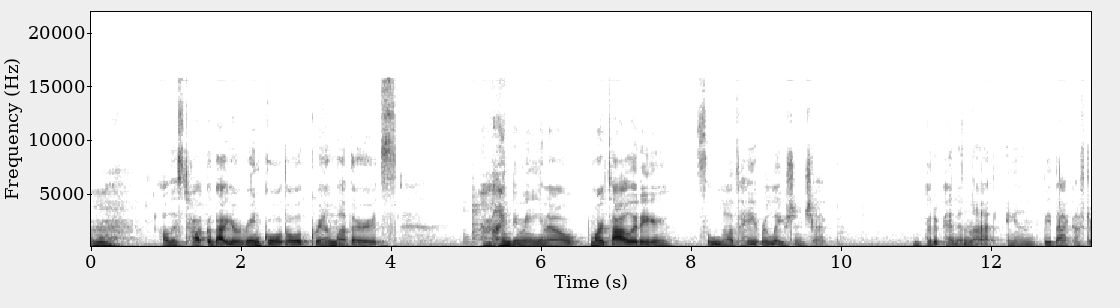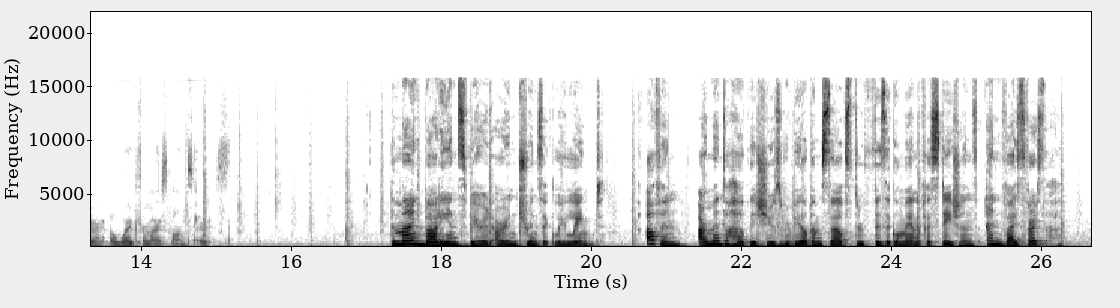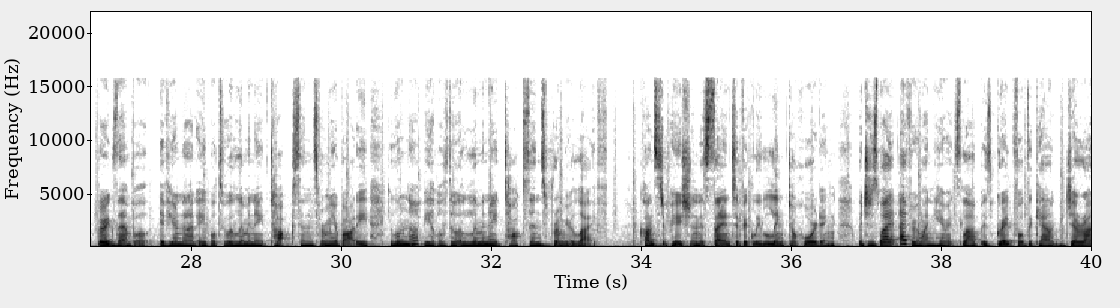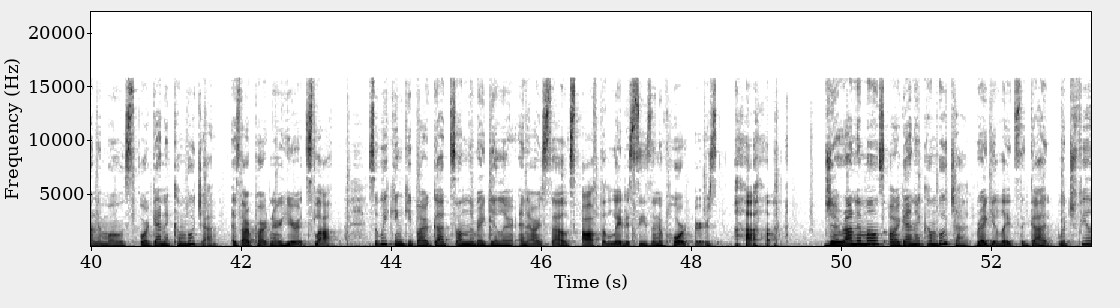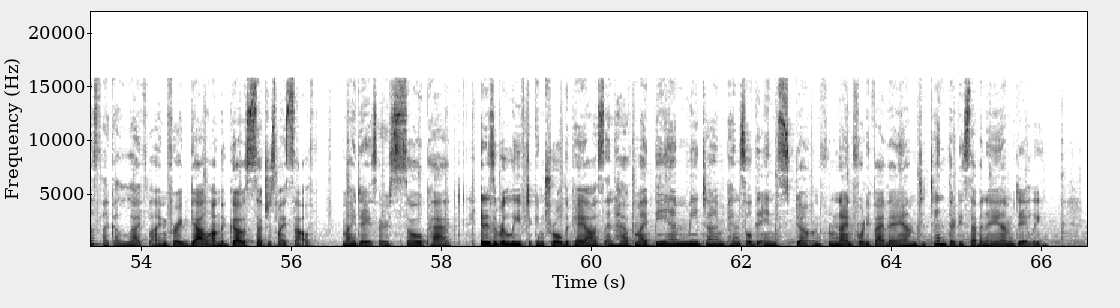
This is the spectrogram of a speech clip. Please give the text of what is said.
Mm, all this talk about your wrinkled old grandmother, it's reminding me, you know, mortality. It's a love hate relationship. Put a pin in that and be back after a word from our sponsors. The mind, body, and spirit are intrinsically linked. Often, our mental health issues reveal themselves through physical manifestations and vice versa. For example, if you're not able to eliminate toxins from your body, you will not be able to eliminate toxins from your life. Constipation is scientifically linked to hoarding, which is why everyone here at Slop is grateful to count Geronimo's Organic Kombucha as our partner here at Slop, so we can keep our guts on the regular and ourselves off the latest season of hoarders. Geronimo's Organic Kombucha regulates the gut, which feels like a lifeline for a gal on the go such as myself. My days are so packed. It is a relief to control the chaos and have my BM me time penciled in stone from 9:45 a.m. to 10:37 a.m. daily.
